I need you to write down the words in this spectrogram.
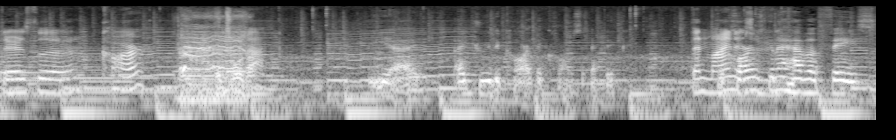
There's the car. Let's hold. Yeah, I, I drew the car. The car's epic. Then mine the car's is gonna have a face,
